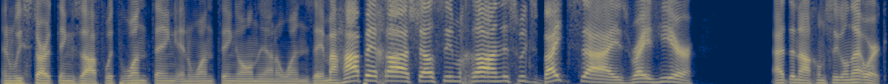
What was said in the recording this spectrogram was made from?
and we start things off with one thing and one thing only on a Wednesday. Mahapecha Shel Simcha on this week's Bite Size right here at the Nachum Segal Network.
